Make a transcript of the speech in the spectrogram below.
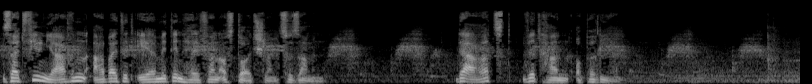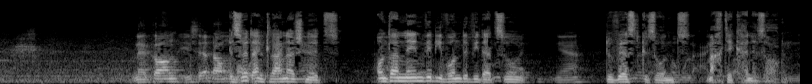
Seit vielen Jahren arbeitet er mit den Helfern aus Deutschland zusammen. Der Arzt wird Han operieren. Es wird ein kleiner Schnitt und dann nähen wir die Wunde wieder zu. Du wirst gesund, mach dir keine Sorgen.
